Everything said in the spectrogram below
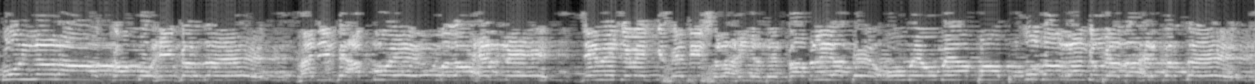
کون والا کام وہی کر دے۔ ہاں جی اگو مظاہر نے، جویں جویں کسی کی صلاحیت قابلیت اوے اوے آپ رنگ پہ ظاہر کرتے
